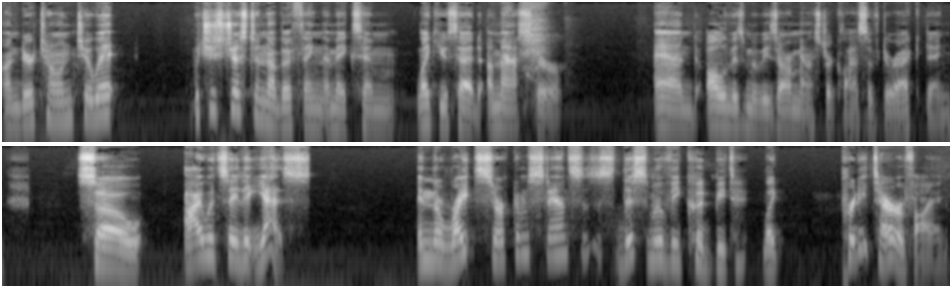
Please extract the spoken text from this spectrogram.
undertone to it, which is just another thing that makes him, like you said, a master. And all of his movies are a masterclass of directing. So I would say that yes, in the right circumstances, this movie could be t- like pretty terrifying.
